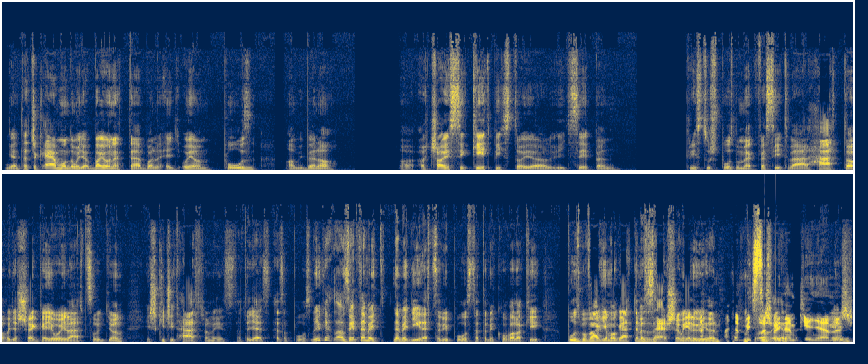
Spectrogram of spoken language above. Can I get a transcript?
Igen, tehát csak elmondom, hogy a Bayonettában egy olyan póz, amiben a, a, a Csajci két pisztolyjal így szépen Krisztus pózba megfeszítve áll, háttal, hogy a segge jól látszódjon, és kicsit hátra néz. Tehát, hogy ez, ez a póz. Mondjuk ez azért nem egy, nem egy életszerű póz, tehát amikor valaki pózba vágja magát, nem ez az első, ami előjön. Biztos, hogy nem kényelmes.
